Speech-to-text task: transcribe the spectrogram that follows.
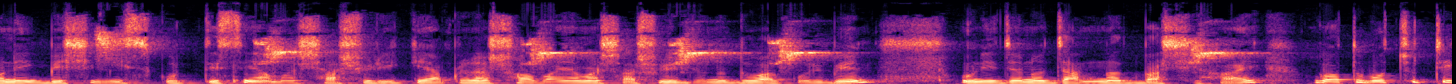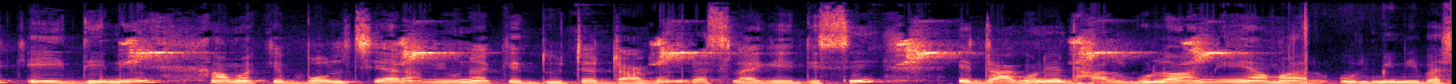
অনেক বেশি মিস করতেছি। আমার শাশুড়িকে আপনারা সবাই আমার শাশুড়ির জন্য দোয়া করবেন, উনি যেন জান্নাতবাসী হয়। গত বছর ঠিক এই দিনে আমাকে বলছে আর আমি ওনাকে দুইটা ড্রাগন গাছ লাগিয়ে দিছি। এই ড্রাগনের ঢালগুলো আমি আমার উর্মি নিবাস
